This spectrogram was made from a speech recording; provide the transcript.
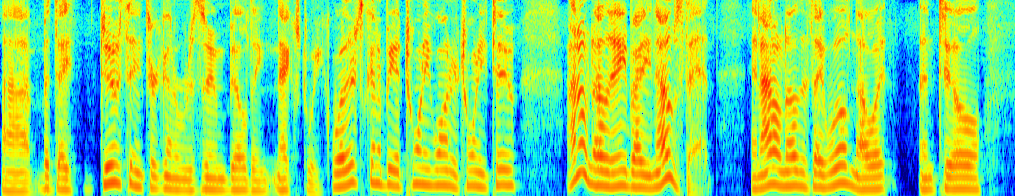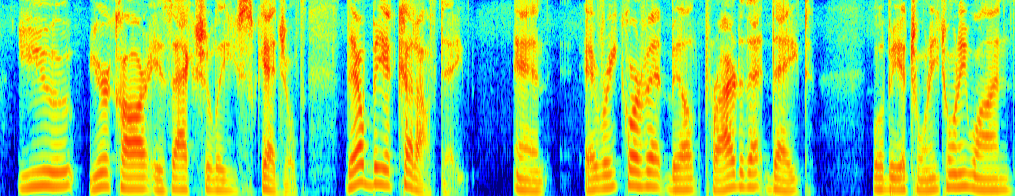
Uh, but they do think they're going to resume building next week. Whether it's going to be a 21 or 22, I don't know that anybody knows that. And I don't know that they will know it until you your car is actually scheduled. There'll be a cutoff date. And every Corvette built prior to that date will be a 2021.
